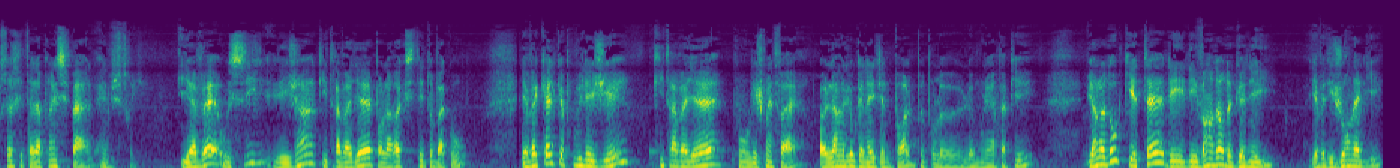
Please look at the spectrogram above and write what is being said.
Ça, c'était la principale industrie. Il y avait aussi les gens qui travaillaient pour la Rock City Tobacco. Il y avait quelques privilégiés qui travaillaient pour les chemins de fer. L'Anglo-Canadian Pulp pour le, le moulin à papier. Il y en a d'autres qui étaient des, vendeurs de guenilles. Il y avait des journaliers.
